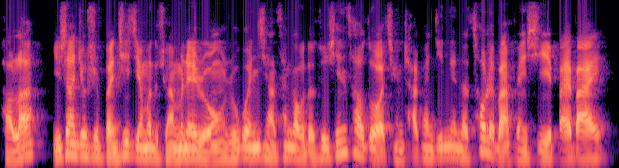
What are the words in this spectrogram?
好了，以上就是本期节目的全部内容。如果你想参考我的最新操作，请查看今天的策略版分析。拜拜。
